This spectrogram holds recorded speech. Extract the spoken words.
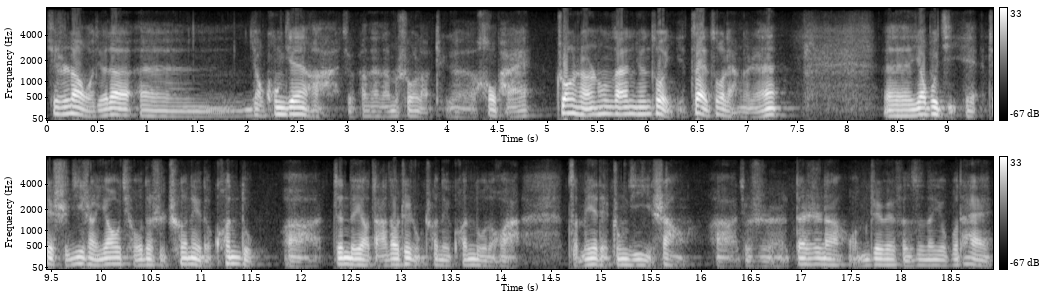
其实呢，我觉得，嗯，要空间哈，就刚才咱们说了，这个后排装上儿童安全座椅，再坐两个人。呃，要不挤，这实际上要求的是车内的宽度啊！真的要达到这种车内宽度的话，怎么也得中级以上了啊！就是，但是呢，我们这位粉丝呢又不太，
